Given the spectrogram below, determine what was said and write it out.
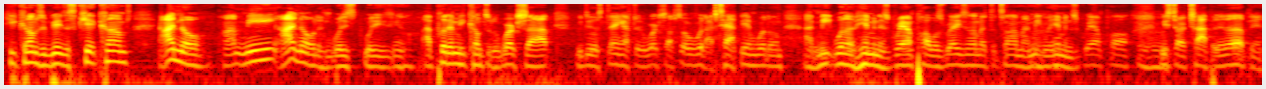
he comes and this kid comes. I know, I'm me. I know that what he's, what he's, you know. I put him. He comes to the workshop. We do his thing after the workshop's over. With I tap in with him. I meet with him. Him and his grandpa was raising him at the time. I meet with mm-hmm. him and his grandpa. Mm-hmm. We start chopping it up, and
